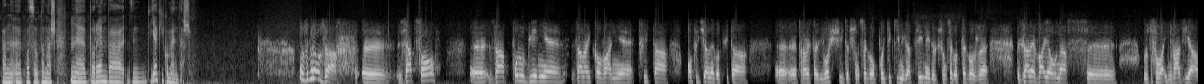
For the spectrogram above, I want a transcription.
pan e, poseł Tomasz e, Poręba. Jaki komentarz? No zgroza. Za co? Za polubienie, zalajkowanie tweeta, oficjalnego tweeta E, Prawa i Sprawiedliwości dotyczącego polityki migracyjnej, dotyczącego tego, że zalewają nas e, to słowa inwazja,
